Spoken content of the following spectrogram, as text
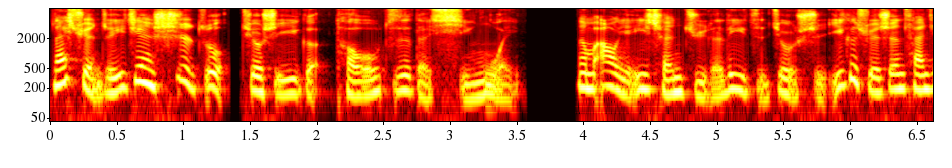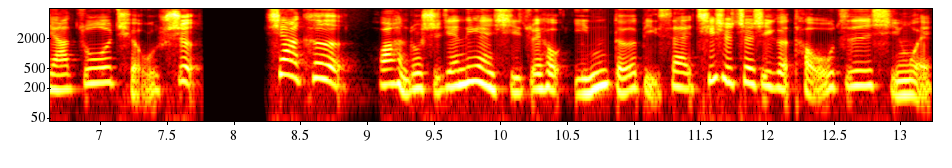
来选择一件事做，就是一个投资的行为。那么奥野一成举的例子就是一个学生参加桌球社，下课花很多时间练习，最后赢得比赛。其实这是一个投资行为，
